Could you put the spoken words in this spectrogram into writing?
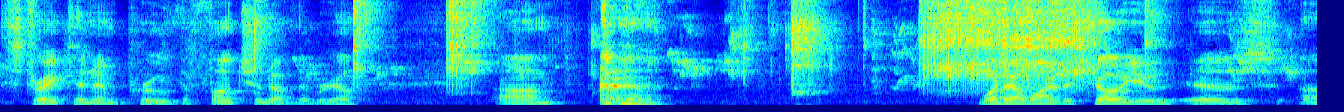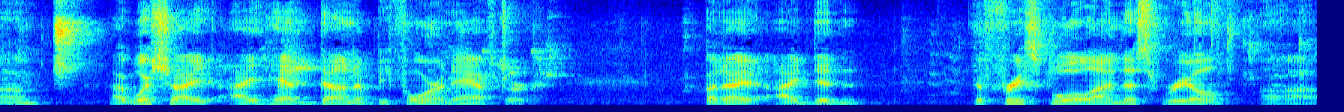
strengthen and improve the function of the reel. Um, what I wanted to show you is um, I wish I, I had done a before and after, but I, I didn't. The free spool on this reel uh,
